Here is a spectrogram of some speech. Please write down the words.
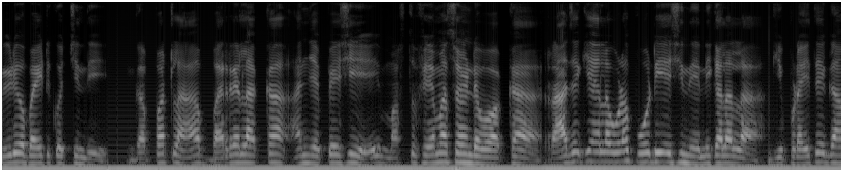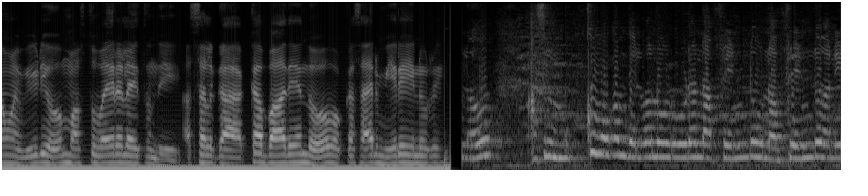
వీడియో బయటకు వచ్చింది గప్పట్ల బర్రెలక్క అని చెప్పేసి మస్తు ఫేమస్ అయిండే ఓ అక్క. రాజకీయాల్లో కూడా పోటీ చేసింది ఎన్నికలల్లా. ఇప్పుడైతే గామ వీడియో మస్తు వైరల్ అవుతుంది అసలు గా అక్క బాధ ఏందో ఒక్కసారి మీరే ఇనురి అసలు ముక్కు ముఖం తెలియనోడు కూడా నా ఫ్రెండ్ నా ఫ్రెండ్ అని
